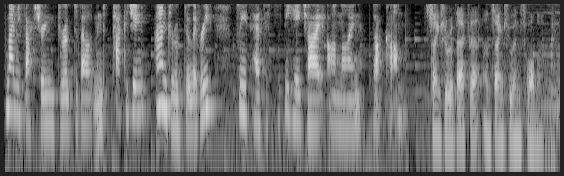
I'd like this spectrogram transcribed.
manufacturing, drug development, packaging, and drug delivery, please head to cphionline.com. Thank you, Rebecca, and thank you, Informa.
